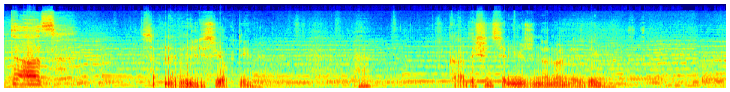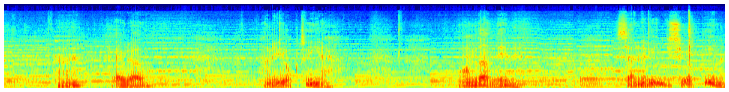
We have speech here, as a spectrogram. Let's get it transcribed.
Mümtaz. Seninle bir ilgisi yok değil mi? Ha? Kardeşin senin yüzünden ölmedi değil mi? Ha? Evladım. Hani yoktun ya. Ondan değil mi? Seninle bir ilgisi yok değil mi?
